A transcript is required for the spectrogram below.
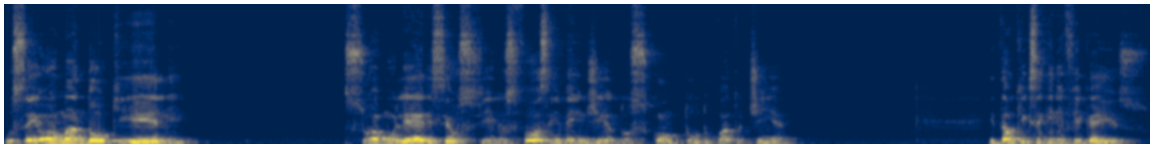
o Senhor mandou que ele, sua mulher e seus filhos fossem vendidos com tudo quanto tinha então, o que significa isso?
